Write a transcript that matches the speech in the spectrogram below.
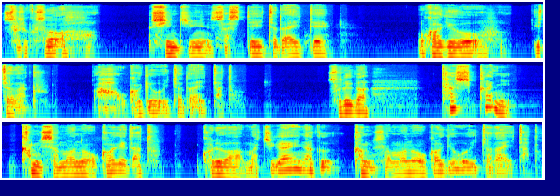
それこそ新陳させていただいておかげをいただくああおかげをいただいたとそれが確かに神様のおかげだとこれは間違いなく神様のおかげをいただいたと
